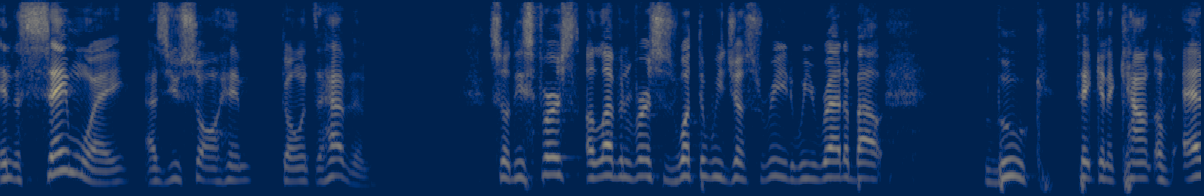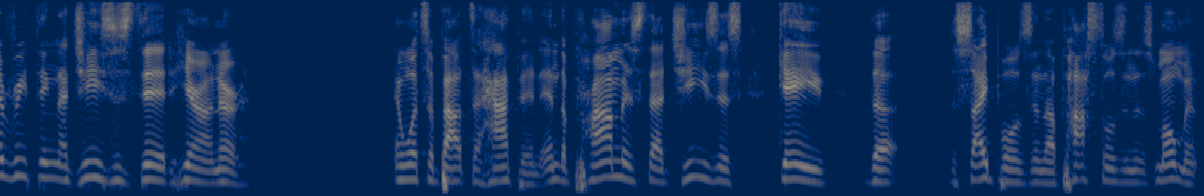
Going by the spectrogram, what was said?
in the same way as you saw him go into heaven. So, these first 11 verses, what did we just read? We read about Luke taking account of everything that Jesus did here on earth and what's about to happen and the promise that Jesus gave the disciples and the apostles in this moment.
